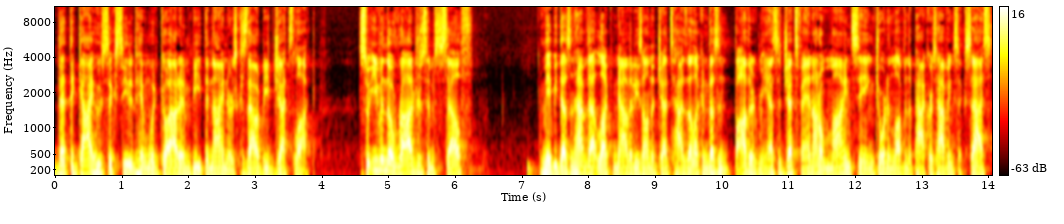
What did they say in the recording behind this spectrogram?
that the guy who succeeded him would go out and beat the Niners because that would be Jets' luck. So even though Rodgers himself maybe doesn't have that luck now that he's on the Jets has that luck and doesn't bother me as a Jets fan. I don't mind seeing Jordan Love and the Packers having success.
